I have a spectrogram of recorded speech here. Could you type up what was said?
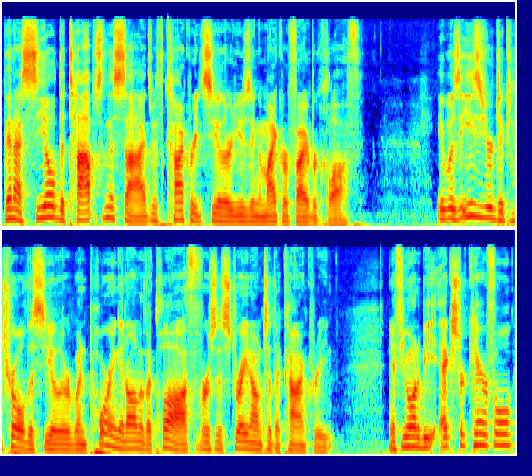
Then I sealed the tops and the sides with concrete sealer using a microfiber cloth. It was easier to control the sealer when pouring it onto the cloth versus straight onto the concrete. If you want to be extra careful,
